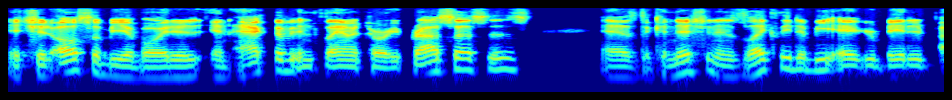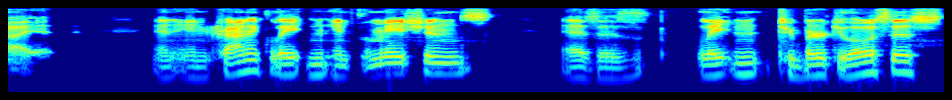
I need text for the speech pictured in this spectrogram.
It should also be avoided in active inflammatory processes as the condition is likely to be aggravated by it, and in chronic latent inflammations, as is latent tuberculosis,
